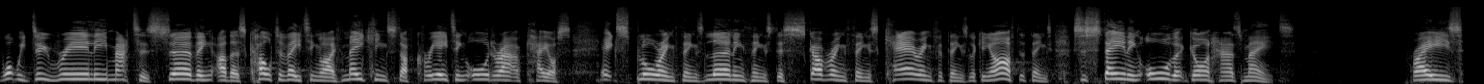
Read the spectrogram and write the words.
what we do really matters serving others, cultivating life, making stuff, creating order out of chaos, exploring things, learning things, discovering things, caring for things, looking after things, sustaining all that God has made. Praise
